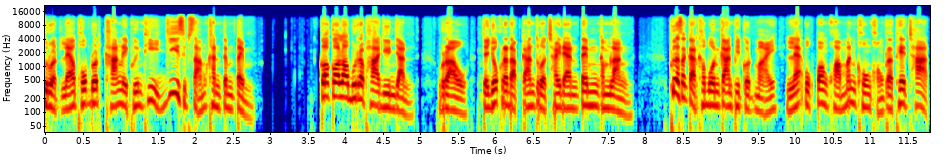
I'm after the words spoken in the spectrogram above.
ตรวจแล้วพบรถค้างในพื้นที่ 23 คันเต็มๆกกรบุรพายืนยัน เราจะยกระดับการตรวจชายแดนเต็มกำลัง เพื่อสกัดขบวนการผิดกฎหมาย และปกป้องความมั่นคงของประเทศชาติ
